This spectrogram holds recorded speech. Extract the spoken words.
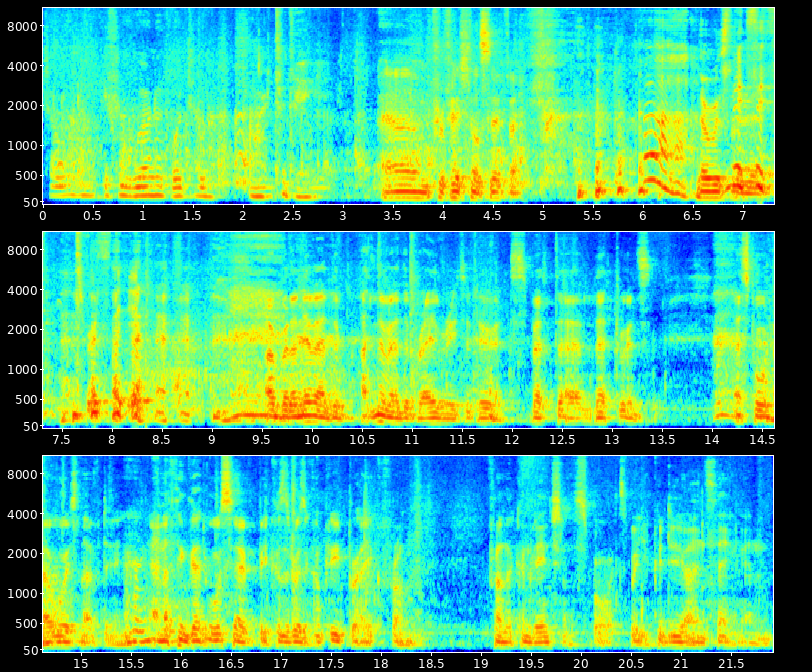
So if you were not what you are today. Um, professional surfer. that was the, interesting. Oh, but I never had the I never had the bravery to do it. But uh, that was a sport I always loved doing, and I think that also because it was a complete break from from the conventional sports where you could do your own thing and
